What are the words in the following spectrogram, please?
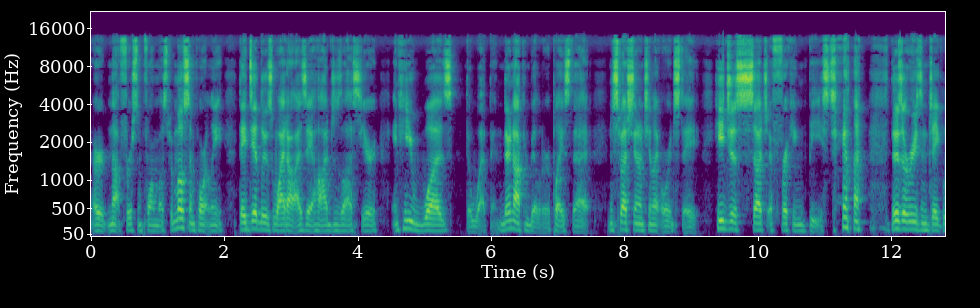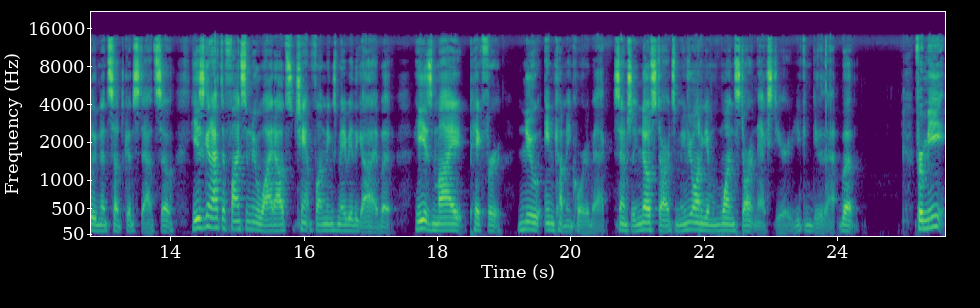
or not first and foremost, but most importantly, they did lose wideout Isaiah Hodgins last year, and he was the weapon. They're not going to be able to replace that, and especially on a team like Oregon State. He's just such a freaking beast. There's a reason Jake Luton had such good stats. So he's going to have to find some new wideouts. Champ Flemings maybe the guy, but he is my pick for new incoming quarterback. Essentially, no starts. I mean, if you want to give him one start next year, you can do that. But for me,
